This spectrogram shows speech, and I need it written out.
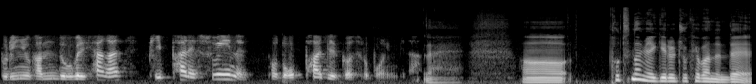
무리뉴 감독을 향한 비판의 수위는 더 높아질 것으로 보입니다. 네. 어, 토트넘 얘기를 쭉 해봤는데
